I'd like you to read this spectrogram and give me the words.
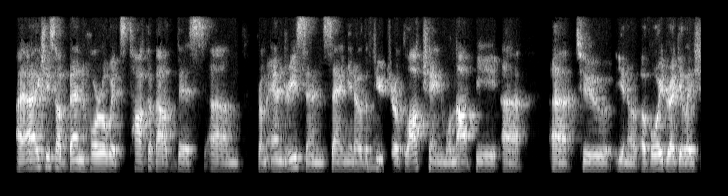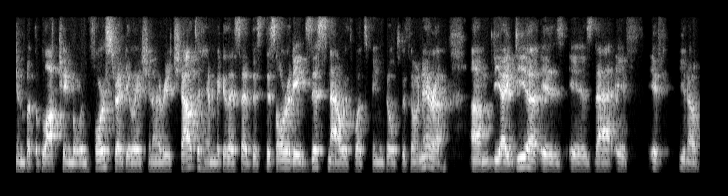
I, I, actually saw Ben Horowitz talk about this um, from Andreessen, saying, you know, the mm-hmm. future of blockchain will not be uh, uh, to you know avoid regulation, but the blockchain will enforce regulation. I reached out to him because I said this this already exists now with what's being built with Onera. Um, the idea is is that if if you know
